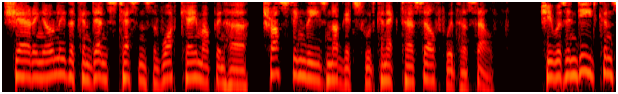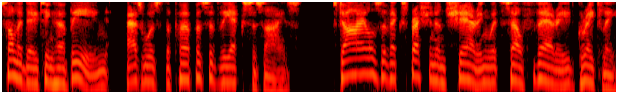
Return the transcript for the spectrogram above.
sharing only the condensed essence of what came up in her, trusting these nuggets would connect herself with herself. She was indeed consolidating her being, as was the purpose of the exercise. Styles of expression and sharing with self varied greatly.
